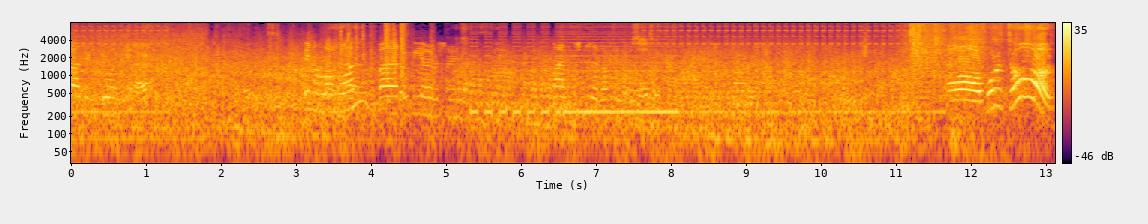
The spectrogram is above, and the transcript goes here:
That is. You guys are enjoying it. It's been a long one, but it'll be over soon. To split Oh, what a dog!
